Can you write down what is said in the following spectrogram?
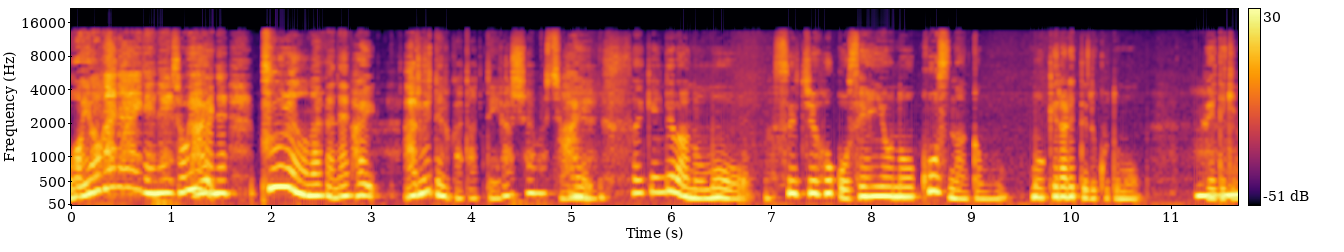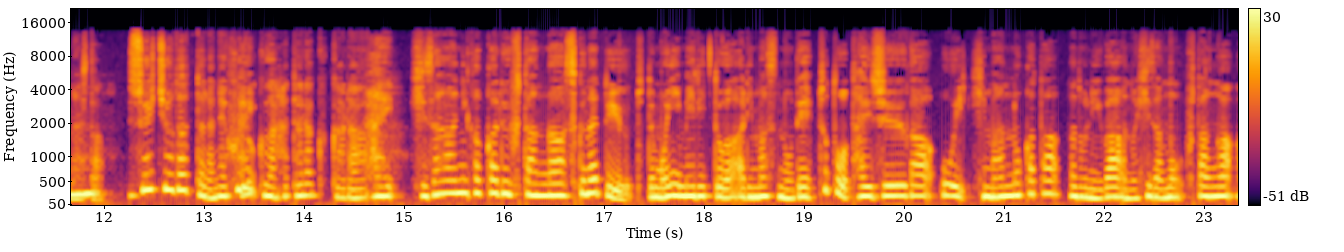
泳がないでね、そういえばね、はい、プールの中ね、はい、歩いてる方っていらっしゃいますよね。はい、最近ではあのもう水中歩行専用のコースなんかも設けられていることも増えてきました。水中だったらね、浮力が働くから、はい、膝にかかる負担が少ないというとてもいいメリットがありますので、ちょっと体重が多い肥満の方などには、あの、膝の負担が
